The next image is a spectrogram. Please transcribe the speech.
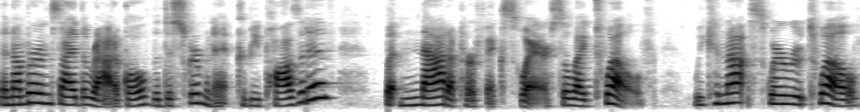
the number inside the radical, the discriminant, could be positive, but not a perfect square. So like 12. We cannot square root 12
